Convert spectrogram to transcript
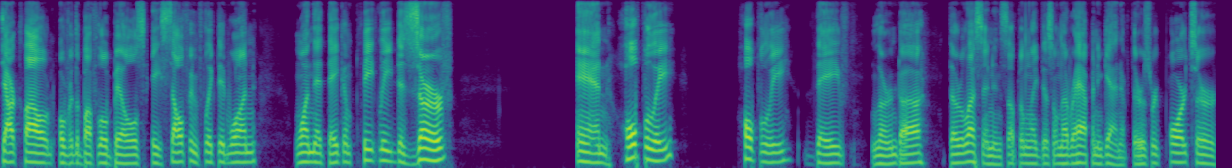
dark cloud over the Buffalo Bills, a self inflicted one, one that they completely deserve. And hopefully, hopefully, they've learned uh, their lesson and something like this will never happen again. If there's reports or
